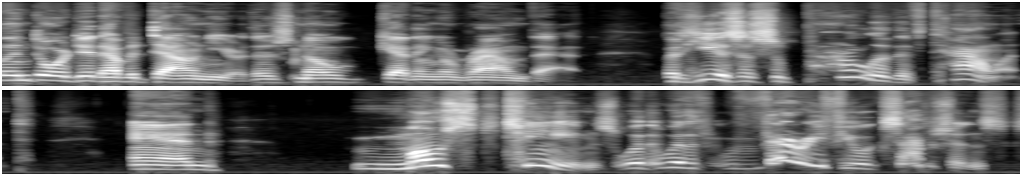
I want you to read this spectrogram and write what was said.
Lindor did have a down year. There's no getting around that. But he is a superlative talent, and most teams, with with very few exceptions,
